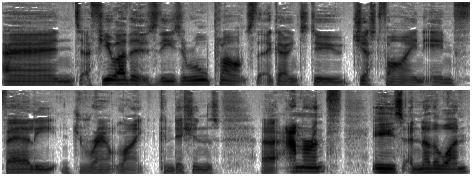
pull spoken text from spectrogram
and a few others. These are all plants that are going to do just fine in fairly drought like conditions. Uh, amaranth is another one,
